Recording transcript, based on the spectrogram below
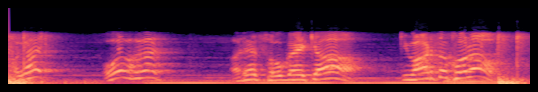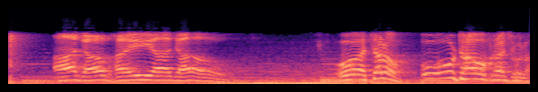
भगत ओ भगत अरे सो गए क्या? किवाड़ तो खोलो। आ जाओ भाई आ जाओ। ओ चलो उठाओ अपना झोला।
